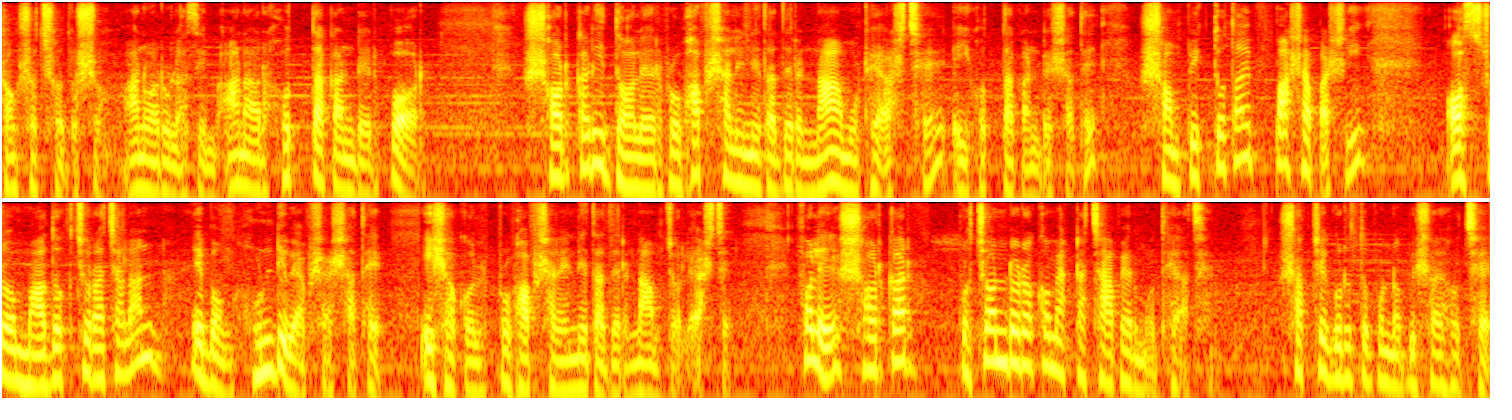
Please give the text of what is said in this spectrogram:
সংসদ সদস্য আনোয়ারুল আসিম আনার হত্যাকাণ্ডের পর সরকারি দলের প্রভাবশালী নেতাদের নাম উঠে আসছে এই হত্যাকাণ্ডের সাথে। সম্পৃক্ততায় পাশাপাশি অস্ত্র মাদক চোরাচালান এবং হুন্ডি ব্যবসার সাথে এই সকল প্রভাবশালী নেতাদের নাম চলে আসছে। ফলে সরকার প্রচণ্ড রকম একটা চাপের মধ্যে আছে। সবচেয়ে গুরুত্বপূর্ণ বিষয় হচ্ছে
